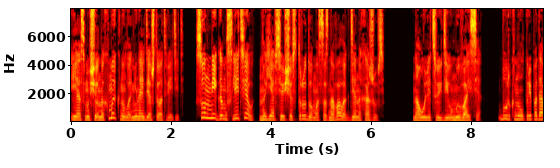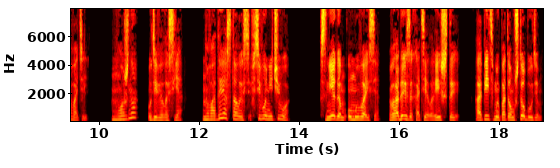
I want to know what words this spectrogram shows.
Я смущенно хмыкнула, не найдя, что ответить. Сон мигом слетел, но я все еще с трудом осознавала, где нахожусь. «На улицу иди, умывайся», — буркнул преподаватель. «Можно?» — удивилась я. «Но воды осталось всего ничего». «Снегом умывайся. Воды захотела, ишь ты. А пить мы потом что будем?»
